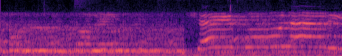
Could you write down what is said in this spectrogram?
ফুল সেই ফুলেরই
